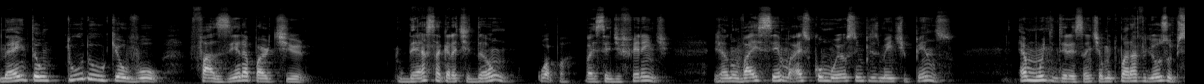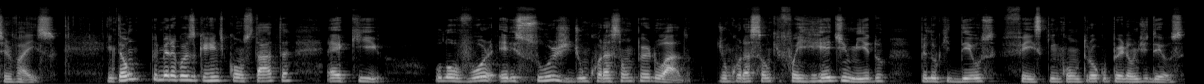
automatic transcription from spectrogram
né? Então tudo o que eu vou fazer a partir dessa gratidão, opa, vai ser diferente. Já não vai ser mais como eu simplesmente penso. É muito interessante, é muito maravilhoso observar isso. Então, primeira coisa que a gente constata é que o louvor ele surge de um coração perdoado, de um coração que foi redimido pelo que Deus fez, que encontrou com o perdão de Deus.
